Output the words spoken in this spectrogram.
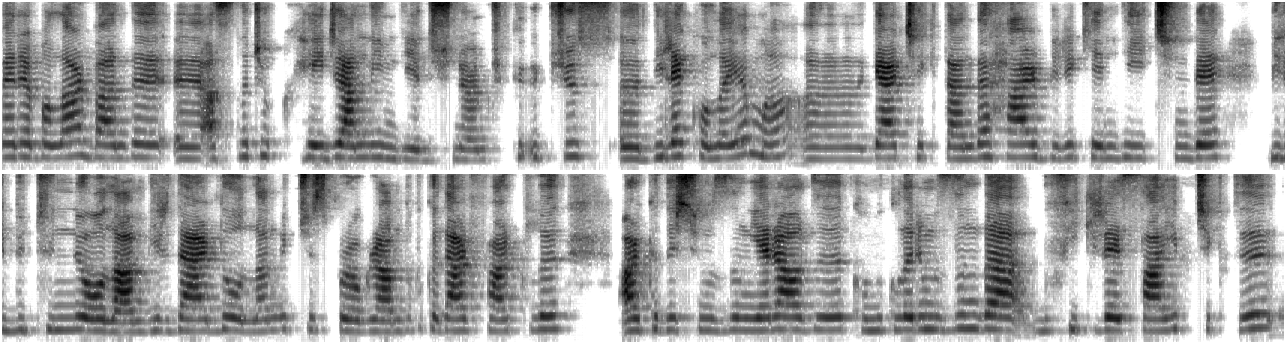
Merhabalar, ben de e, aslında çok heyecanlıyım diye düşünüyorum. Çünkü 300 e, dile kolay ama e, gerçekten de her biri kendi içinde bir bütünlüğü olan, bir derdi olan 300 programda bu kadar farklı arkadaşımızın yer aldığı, konuklarımızın da bu fikre sahip çıktığı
